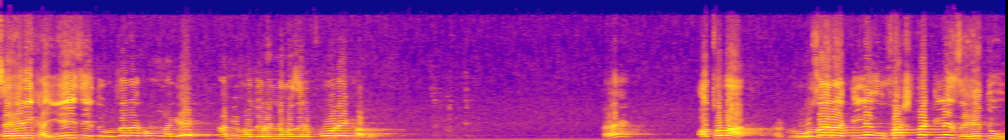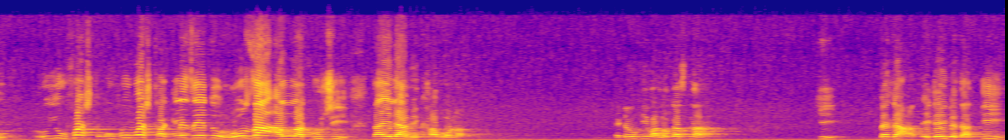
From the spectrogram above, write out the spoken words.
সেহেরি খাইয়েই যেহেতু রোজা রাখুন লাগে, আমি ফজরের নামাজের পরে খাব। হ্যাঁ? অথবা রোজা রাখলে উপাস থাকলে যেহেতু উপাস, উপবাস থাকলে যেহেতু রোজা আল্লাহ খুশি, তাইলে আমি খাব না। এটাও কি ভালো কাজ না? কি? এটাই কি?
